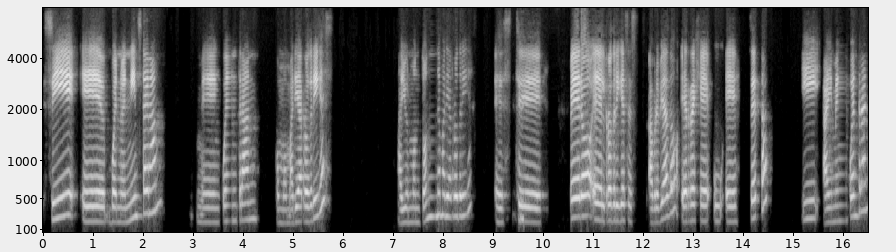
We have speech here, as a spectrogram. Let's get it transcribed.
Sí, eh, bueno, en Instagram me encuentran como María Rodríguez. Hay un montón de María Rodríguez. Este, pero el Rodríguez es abreviado, R-G-U-E-Z, y ahí me encuentran.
